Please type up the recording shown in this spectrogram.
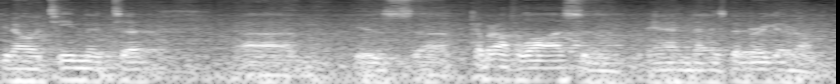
you know, a team that uh, um, is uh, coming off a loss and, and has been very good at home.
